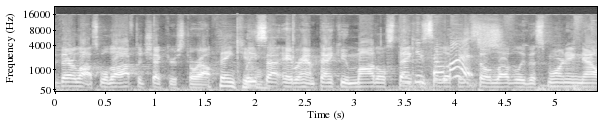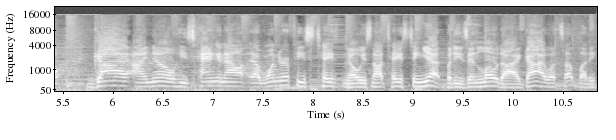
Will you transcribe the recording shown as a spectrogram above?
They're lost. Well, they'll have to check your store out. Thank you. Lisa, Abraham, thank you. Models, thank, Thank you for so looking much. so lovely this morning. Now, Guy, I know he's hanging out. I wonder if he's tasting. No, he's not tasting yet, but he's in Lodi. Guy, what's up, buddy?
